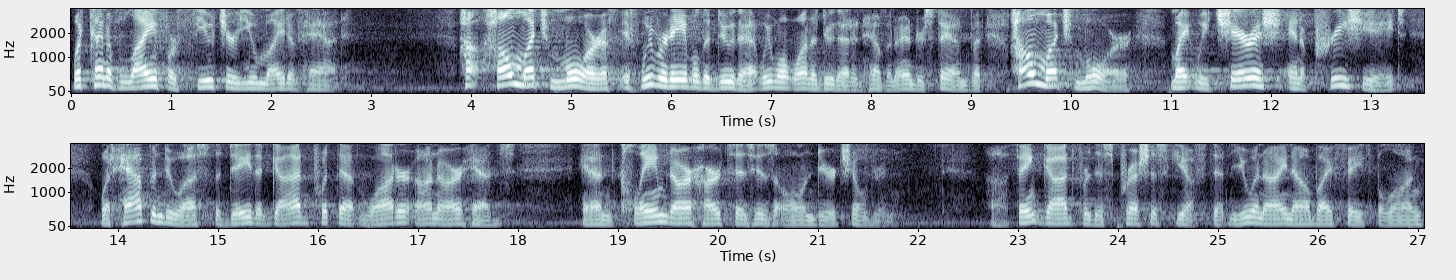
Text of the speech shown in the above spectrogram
What kind of life or future you might have had. How, how much more, if, if we were able to do that, we won't want to do that in heaven, I understand, but how much more might we cherish and appreciate what happened to us the day that God put that water on our heads and claimed our hearts as his own dear children. Uh, thank God for this precious gift that you and I now by faith belong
